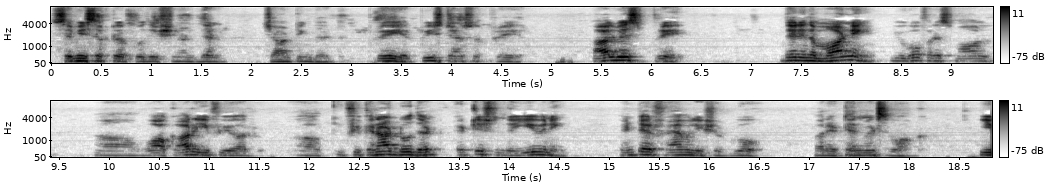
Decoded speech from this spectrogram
semi-sector position and then chanting that prayer. Peace stands for prayer. Always pray. Then in the morning, you go for a small uh, walk or if you are uh, if you cannot do that at least in the evening entire family should go for a 10 minutes walk ఈ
